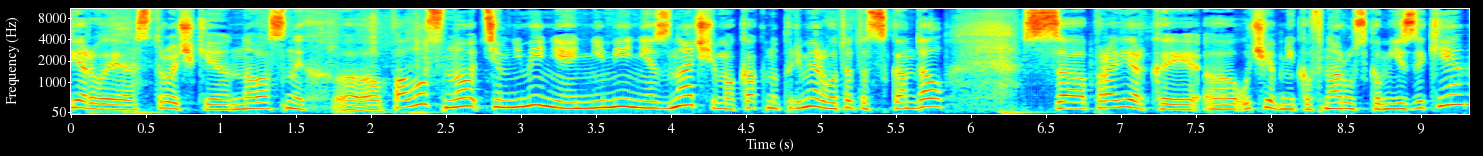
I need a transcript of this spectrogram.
первые строчки новостных э, полос, но, тем не менее, не менее значимо, как, например, вот этот скандал с проверкой э, учебников на русском языке.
